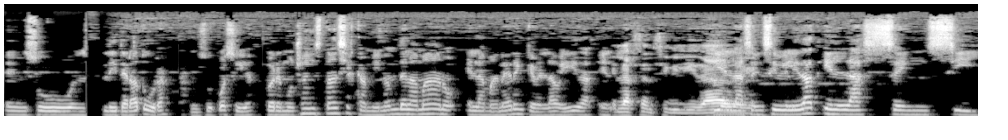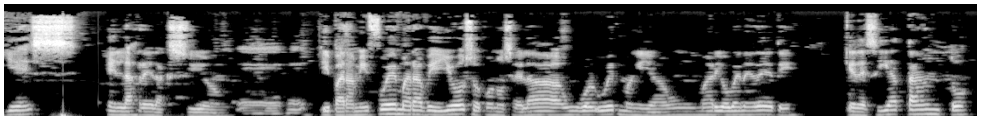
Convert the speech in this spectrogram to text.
en su literatura, en su poesía, pero en muchas instancias caminan de la mano en la manera en que ven la vida. En, la sensibilidad. Y en la sensibilidad y en la sencillez en la redacción. Y para mí fue maravilloso conocer a un Walt Whitman y a un Mario Benedetti que decía tanto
